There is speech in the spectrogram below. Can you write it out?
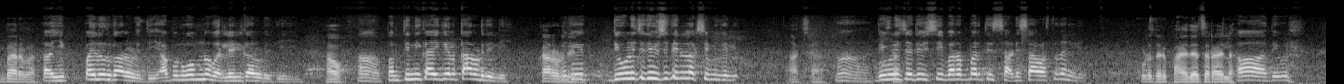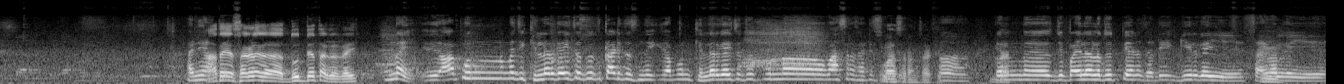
बरं बरं. अ, ही पहिलूर कारोड होती. आपण ओमनं भरलेली कारोड होती ही. हो. हा पण तिने काय केलं? कारोड दिली. कारोड म्हणजे दिवाळीच्या दिवशी तिने लक्ष्मी दिली. अच्छा. हा दिवाळीच्या दिवशी बरोबर ती साडेसहा वाजता जनली कुठेतरी फायद्याचं राहिलं. हा दिवाळी. आणि आता हे सगळं दूध देता का काही? नाही आपण म्हणजे खिल्लर गाईचं दूध काढतच नाही. आपण खिल्लर गाईचं दूध पूर्ण वासरासाठी सोडतो. वासरांसाठी. हा. कारण जे बैलाला दूध पिण्यासाठी गिर गाई आहे सायवाल गाई आहे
